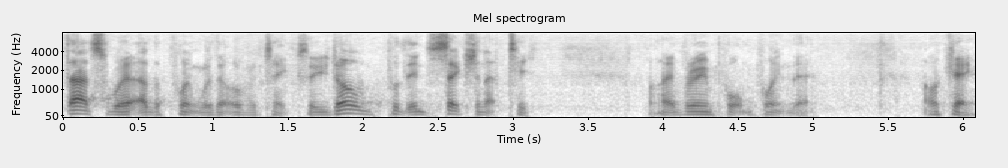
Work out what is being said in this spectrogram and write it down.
That's where at the point where they overtake. So you don't put the intersection at T. Right, very important point there. Okay,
